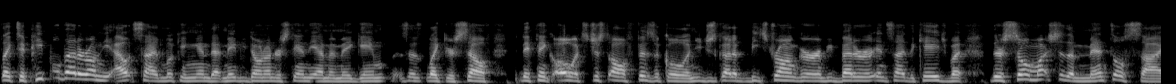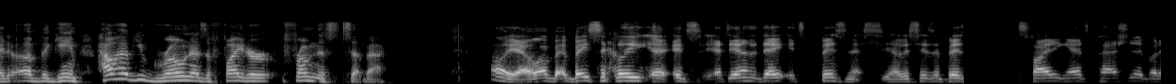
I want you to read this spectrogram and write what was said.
Like to people that are on the outside looking in that maybe don't understand the MMA game, like yourself, they think, oh, it's just all physical and you just got to be stronger and be better inside the cage. But there's so much to the mental side of the game. How have you grown as a fighter from this setback? Oh yeah, well, basically, it's at the end of the day, it's business. You know, this is a business. It's fighting. It's passionate, but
